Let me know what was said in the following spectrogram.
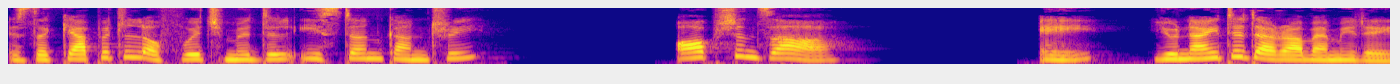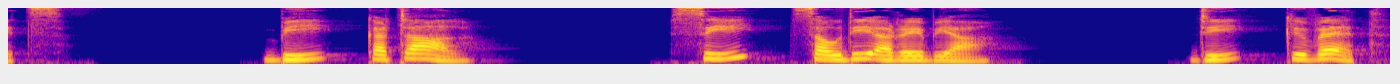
is the capital of which Middle Eastern country? Options are A. United Arab Emirates B. Qatar C. Saudi Arabia D. Kuwait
